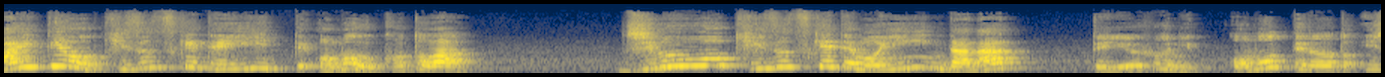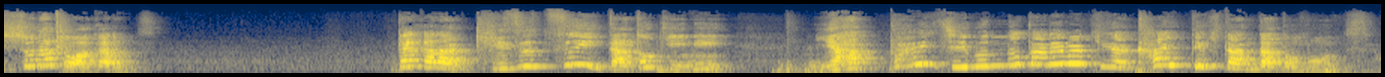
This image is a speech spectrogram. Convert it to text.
相手を傷つけていいって思うことは自分を傷つけてもいいんだなっていうふうに思ってるのと一緒だと分かるんです。だから傷ついた時にやっぱり自分の種まきが返ってきたんだと思うんですよ。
